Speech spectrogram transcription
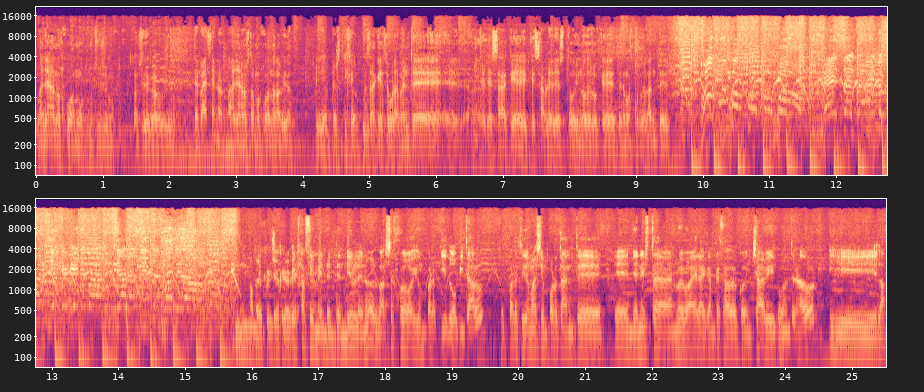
Mañana nos jugamos muchísimo, así de claro que sí. ¿Te parece normal? Mañana nos estamos jugando la vida. Y el prestigio del club. O sea que seguramente eh, interesa que, que se hable de esto y no de lo que tenemos por delante. Hombre, pues yo creo que es fácilmente entendible, ¿no? El Barça juega hoy un partido vital, el partido más importante eh, en esta nueva era que ha empezado con Xavi como entrenador y la,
